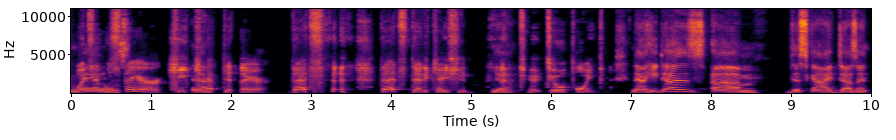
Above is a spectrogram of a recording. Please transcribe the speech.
yeah, once it panels. was there, he Yeah. kept it there. That's that's dedication yeah. to, to a point. Now he does. Um, this guy doesn't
